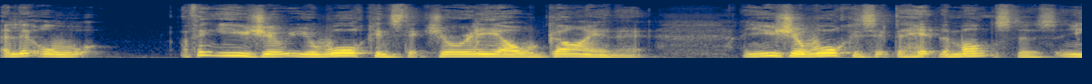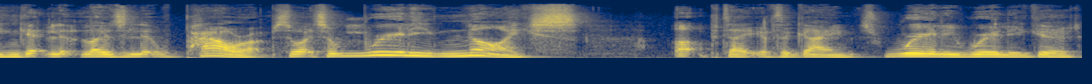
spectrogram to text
a little. I think you use your, your walking stick. You're a really old guy in it, and you use your walking stick to hit the monsters, and you can get loads of little power ups. So it's a really nice update of the game. It's really really good.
